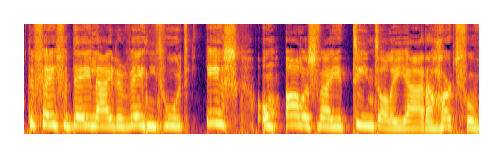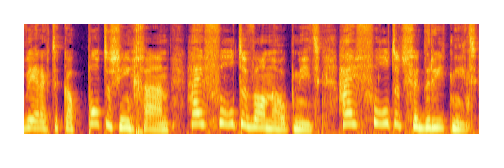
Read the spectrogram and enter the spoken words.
De VVD-leider weet niet hoe het is om alles waar je tientallen jaren hard voor werkte kapot te zien gaan. Hij voelt de wanhoop niet. Hij voelt het verdriet niet.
